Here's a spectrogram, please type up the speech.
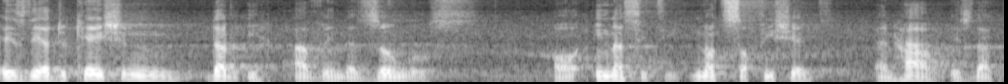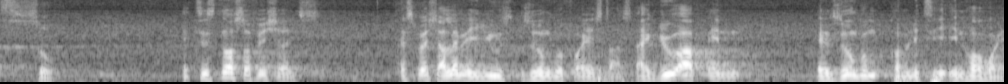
is the education that we have in the zongos or inner city not sufficient? And how is that so? It is not sufficient. Especially, let me use Zongo for instance. I grew up in a Zongo community in Hohoe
